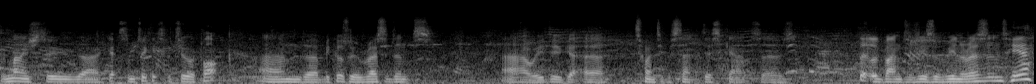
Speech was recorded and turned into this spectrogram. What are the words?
we managed to uh, get some tickets for two o'clock, and uh, because we're residents, uh, we do get a 20% discount. So there's little advantages of being a resident here.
